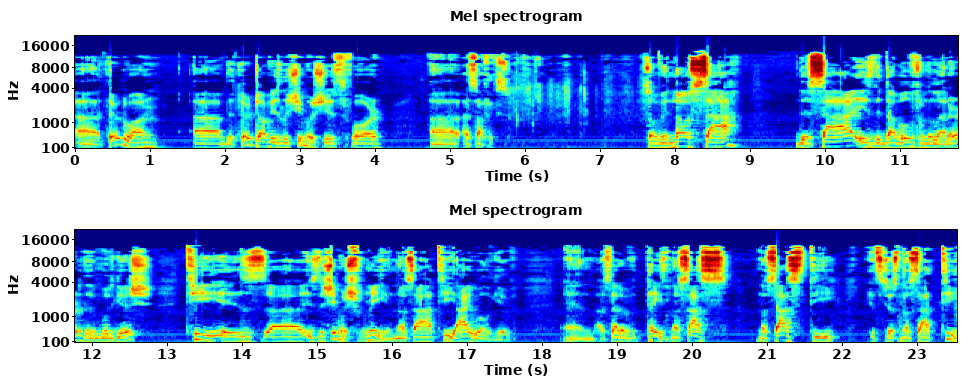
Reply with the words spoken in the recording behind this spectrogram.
uh, third one, uh, the third tov is lishimush is for uh, a suffix. So v'no sa, the sa is the double from the letter, the mudgesh, T is uh, is the shimush for me. Nosa T I will give, and instead of taste nosas nosas T, it's just nosat T.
